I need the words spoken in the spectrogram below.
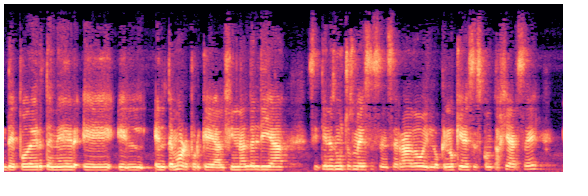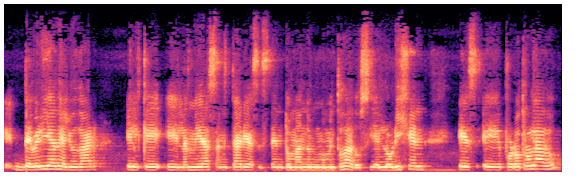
de poder tener eh, el, el, temor, porque al final del día, si tienes muchos meses encerrado y lo que no quieres es contagiarse, eh, debería de ayudar el que las medidas sanitarias estén tomando en un momento dado. Si el origen es por otro lado,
